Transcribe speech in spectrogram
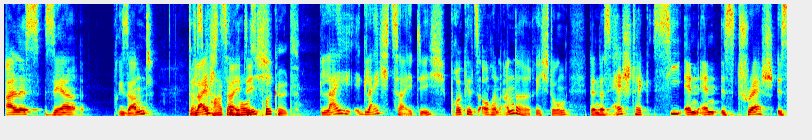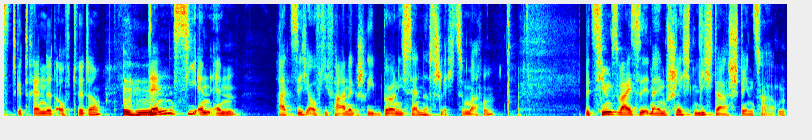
Alles sehr brisant. Das Kartenhaus Gleichzeitig. bröckelt. Glei gleichzeitig bröckelt es auch in andere Richtungen, denn das Hashtag CNN is Trash ist getrendet auf Twitter. Denn CNN hat sich auf die Fahne geschrieben, Bernie Sanders schlecht zu machen. Beziehungsweise in einem schlechten Licht dastehen zu haben.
